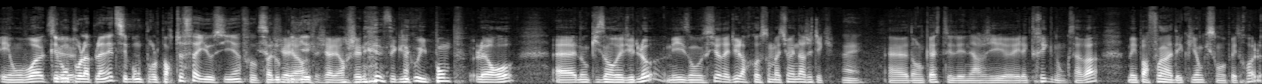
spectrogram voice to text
et on voit que c'est bon pour la planète, c'est bon pour le portefeuille aussi. Hein, faut pas l'oublier. J'allais enchaîner, c'est que du coup ils pompent leur eau, euh, donc ils ont réduit de l'eau, mais ils ont aussi réduit leur consommation énergétique. dans le cas c'était l'énergie électrique, donc ça va. Mais parfois on a des clients qui sont au pétrole.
